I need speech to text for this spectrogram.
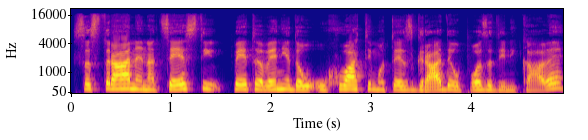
sa strane na cesti Peta Avenije da uhvatimo te zgrade u pozadini kave,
